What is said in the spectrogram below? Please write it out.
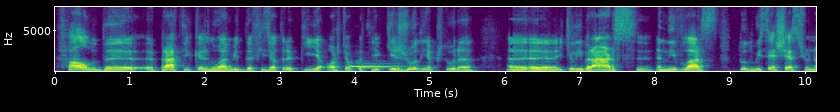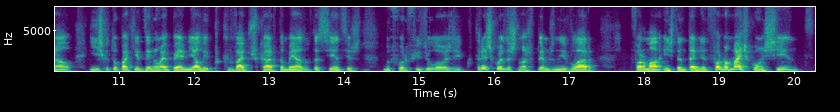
Falo de uh, práticas no âmbito da fisioterapia, osteopatia, que ajudem a postura a uh, equilibrar-se, a nivelar-se. Tudo isso é excepcional. E isto que eu estou para aqui a dizer não é PNL, porque vai buscar também as outras ciências do foro fisiológico. Três coisas que nós podemos nivelar de forma instantânea, de forma mais consciente.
